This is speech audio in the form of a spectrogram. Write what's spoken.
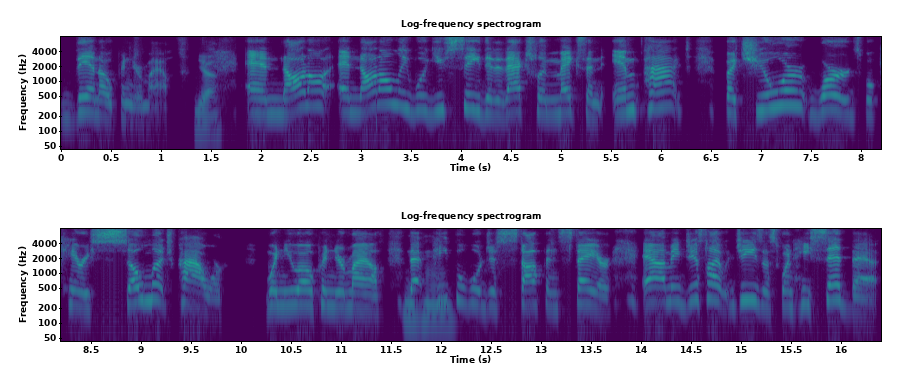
then open your mouth. Yeah. And not all and not only will you see that it actually makes an impact, but your words will carry so much power when you open your mouth that mm-hmm. people will just stop and stare. I mean, just like Jesus when he said that,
